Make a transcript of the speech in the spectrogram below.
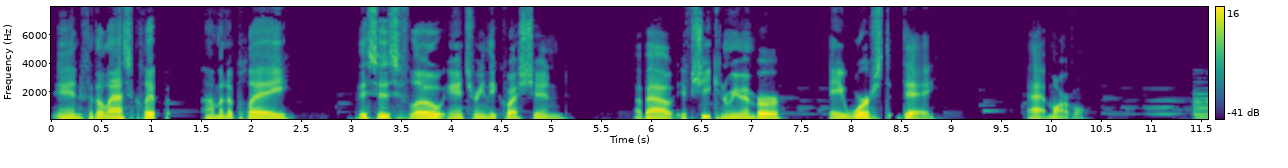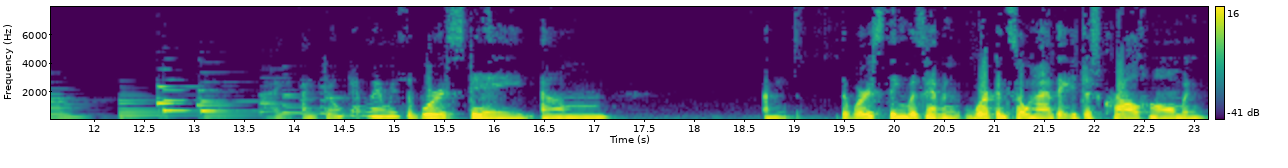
And for the last clip, I'm going to play This is Flo answering the question about if she can remember a worst day at Marvel. I, I don't have memories of worst day. Um, I mean, the worst thing was having working so hard that you just crawl home and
